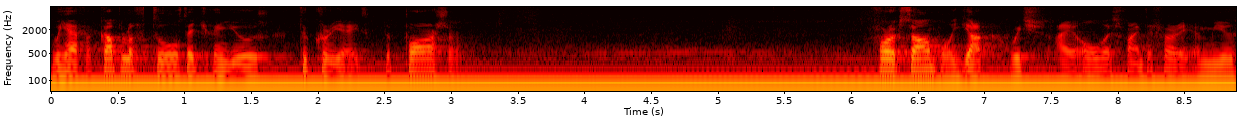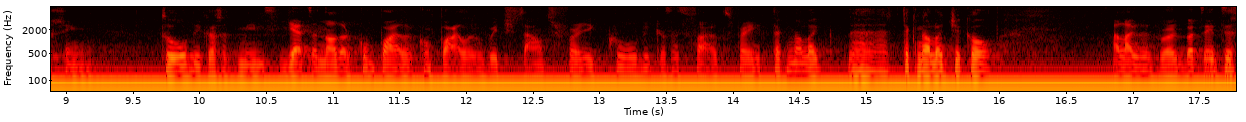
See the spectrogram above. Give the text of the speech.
we have a couple of tools that you can use to create the parser. For example, Yacc, which I always find a very amusing tool because it means yet another compiler compiler, which sounds very cool because it sounds very technolo uh, technological. I like that word, but it is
